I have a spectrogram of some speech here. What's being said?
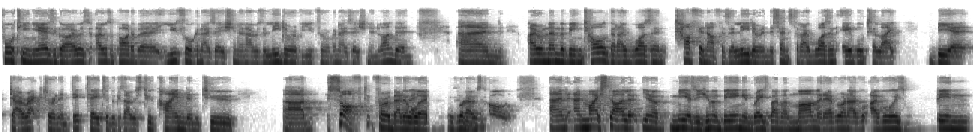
14 years ago, I was I was a part of a youth organization, and I was a leader of a youth organization in London, and I remember being told that I wasn't tough enough as a leader in the sense that I wasn't able to like be a director and a dictator because I was too kind and too uh, soft, for a better right. word, is what mm-hmm. I was mm-hmm. told. And and my style, you know, me as a human being and raised by my mom and everyone, I've I've always been.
